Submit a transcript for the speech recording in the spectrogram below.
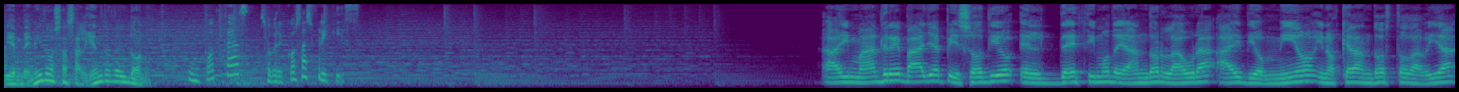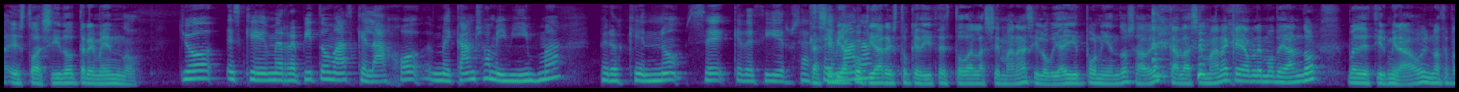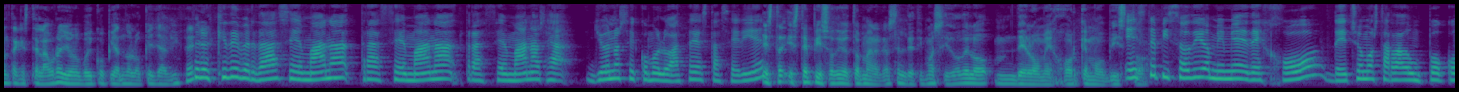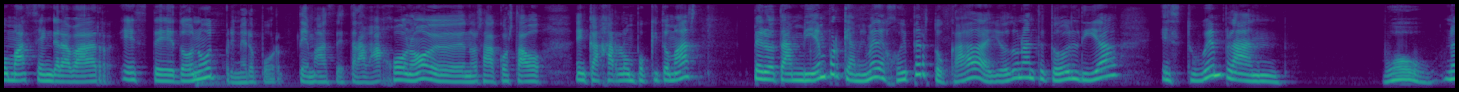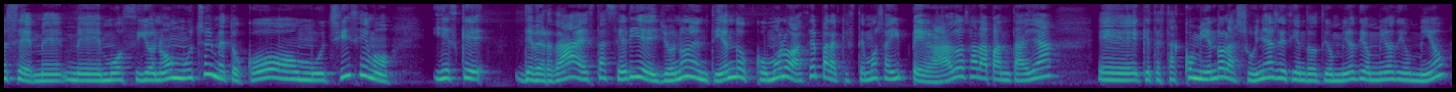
Bienvenidos a Saliendo del Donut. Un podcast sobre cosas frikis. Ay, madre, vaya episodio, el décimo de Andor, Laura. Ay, Dios mío, y nos quedan dos todavía. Esto ha sido tremendo. Yo es que me repito más que el ajo, me canso a mí misma pero es que no sé qué decir. Casi voy a copiar esto que dices todas las semanas y lo voy a ir poniendo, ¿sabes? Cada semana que hablemos de Andor voy a decir, mira, hoy no hace falta que esté Laura, yo lo voy copiando lo que ella dice. Pero es que de verdad, semana tras semana tras semana, o sea, yo no sé cómo lo hace esta serie. Este, este, episodio, de todas maneras, el décimo ha sido de lo, de lo mejor que hemos visto. Este episodio a mí me dejó, de hecho hemos tardado un poco más en grabar este donut, primero por temas de trabajo, ¿no? Eh, nos ha costado encajarlo un poquito más, pero también porque a mí me dejó hiper tocada. Yo durante todo el día estuve en plan... Wow, no sé, me, me emocionó mucho y me tocó muchísimo. Y es que de verdad, esta serie yo no entiendo cómo lo hace para que estemos ahí pegados a la pantalla, eh, que te estás comiendo las uñas diciendo, Dios mío, Dios mío, Dios mío.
